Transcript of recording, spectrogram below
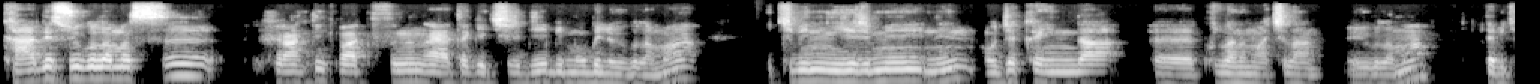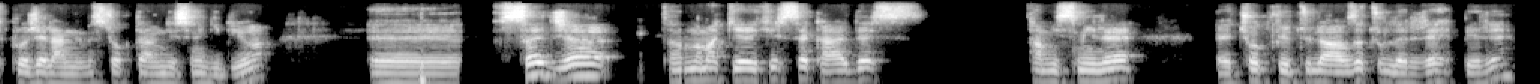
Kardes uygulaması Hrant Dink Vakfı'nın hayata geçirdiği bir mobil uygulama. 2020'nin Ocak ayında e, kullanıma açılan uygulama. Tabii ki projelendirmesi çok daha öncesine gidiyor. E, kısaca tanımlamak gerekirse Kardes tam ismiyle e, çok kültürlü hafıza turları rehberi.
